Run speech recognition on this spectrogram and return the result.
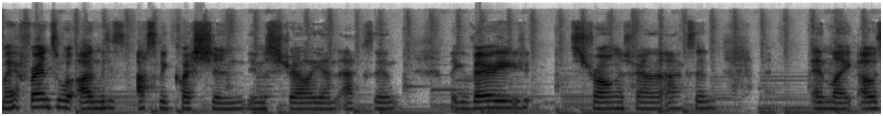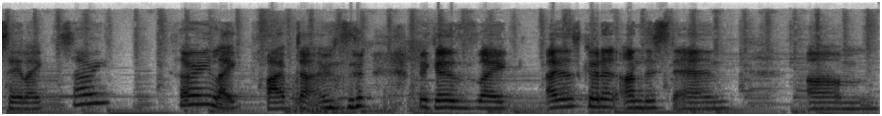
my friends would ask me questions in australian accent like very strong australian accent. And like i would say like sorry sorry like five times. Because like i just couldn't understand um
